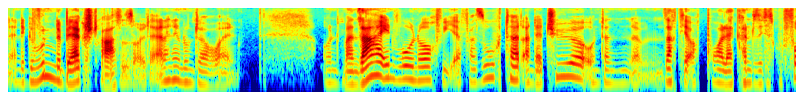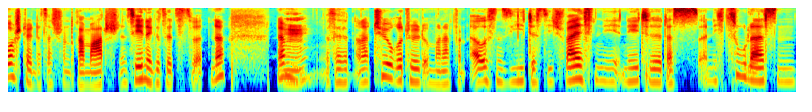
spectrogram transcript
äh, eine gewundene Bergstraße sollte er dann hinunterrollen. Und man sah ihn wohl noch, wie er versucht hat an der Tür und dann ähm, sagt ja auch Paul, er könnte sich das gut vorstellen, dass das schon dramatisch in Szene gesetzt wird, ne? ne? Mhm. Dass er an der Tür rüttelt und man dann von außen sieht, dass die Schweißnähte das äh, nicht zulassen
